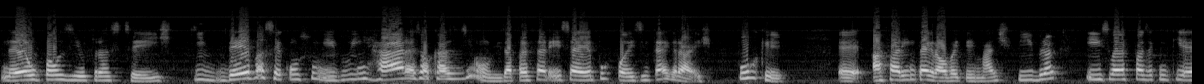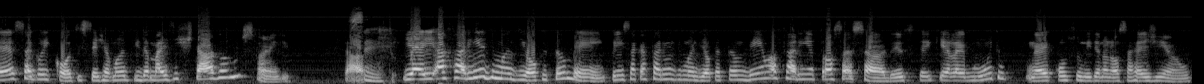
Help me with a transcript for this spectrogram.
né, o pãozinho francês, que deva ser consumido em raras ocasiões, a preferência é por pães integrais. Por quê? É, a farinha integral vai ter mais fibra e isso vai fazer com que essa glicose seja mantida mais estável no sangue. Tá? E aí a farinha de mandioca também. Pensa que a farinha de mandioca também é uma farinha processada. Eu sei que ela é muito né, consumida na nossa região.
